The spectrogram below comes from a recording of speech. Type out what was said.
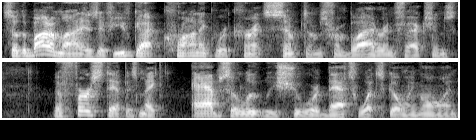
So the bottom line is if you've got chronic recurrent symptoms from bladder infections, the first step is make absolutely sure that's what's going on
